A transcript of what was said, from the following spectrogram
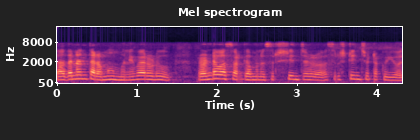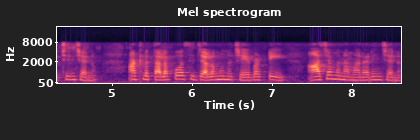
తదనంతరము మునివరుడు రెండవ స్వర్గమును సృష్టించ సృష్టించుటకు యోచించెను. అట్లు తలపోసి జలమును చేపట్టి ఆచమన మనరించెను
